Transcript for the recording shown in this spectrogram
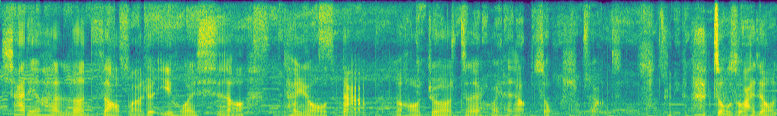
夏天很热，你知道吗？就衣服会湿，然后太阳又大。然后就真的会很想中暑这样子，中暑还是用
